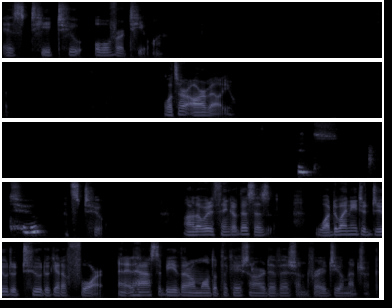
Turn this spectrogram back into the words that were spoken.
is T2 over T1. What's our R value? It's 2. It's 2. Another way to think of this is, what do I need to do to 2 to get a 4? And it has to be either a multiplication or a division for a geometric.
